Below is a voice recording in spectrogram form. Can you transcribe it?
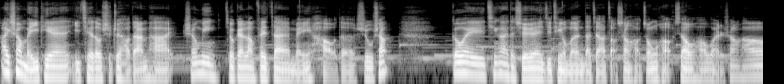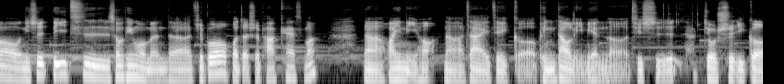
爱上每一天，一切都是最好的安排。生命就该浪费在美好的事物上。各位亲爱的学员以及听友们，大家早上好、中午好、下午好、晚上好。你是第一次收听我们的直播或者是 Podcast 吗？那欢迎你哈。那在这个频道里面呢，其实就是一个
